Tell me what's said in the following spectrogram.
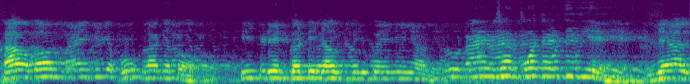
ખાવા બાવાનું માઈ ગઈ ભૂખ લાગે તો ખીચડી ને કઢી જાવ બીજું કઈ નહીં આવે. તું ટાઈમસર પહોંચાડી દીજે લે હાલ.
